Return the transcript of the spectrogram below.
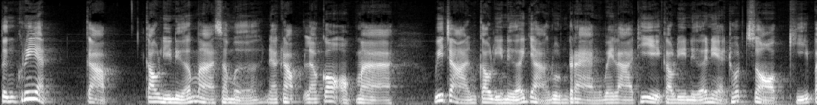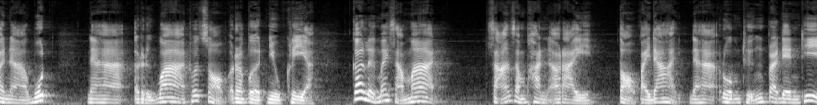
ตึงเครียดกับเกาหลีเหนือมาเสมอนะครับ แล้วก็ออกมาวิจารณ์เกาหลีเหนืออย่างรุนแรง เวลาที่เกาหลีเหนือเนี่ยทดสอบขีปนาวุธนะฮะหรือว่าทดสอบระเบิดนิวเคลียร์ก็เลยไม่สามารถสารสัมพันธ์อะไรต่อไปได้นะฮะรวมถึงประเด็นที่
